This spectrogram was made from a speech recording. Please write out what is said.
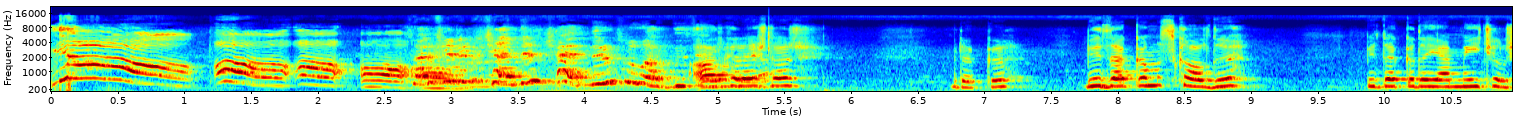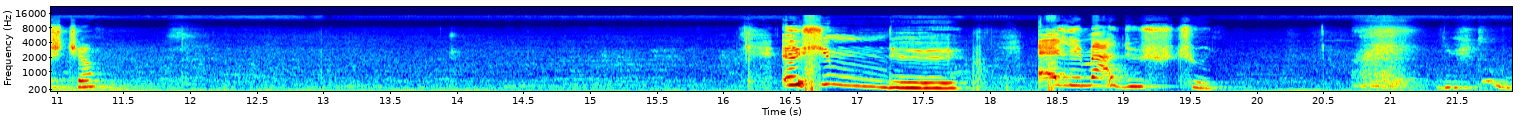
Ya! Aa, aa, aa, sen aa. kendini kendini kendini kullandın. Arkadaşlar bir dakika. Bir dakikamız kaldı. Bir dakikada yenmeye çalışacağım. E şimdi elime düştün. Düştün mü?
